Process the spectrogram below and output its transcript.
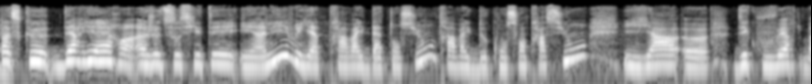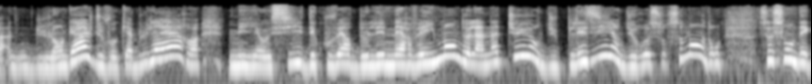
parce que derrière un jeu de société et un livre, il y a travail d'attention, travail de concentration, il y a euh, découverte bah, du langage, du vocabulaire, mais il y a aussi découverte de l'émerveillement de la nature, du plaisir, du ressourcement. Donc, ce sont des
